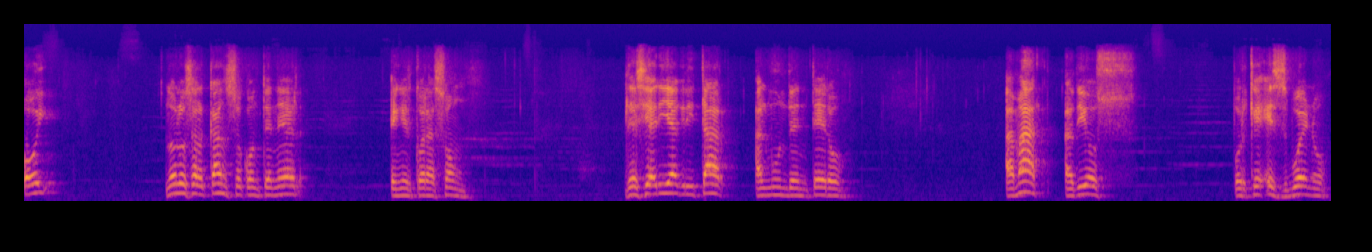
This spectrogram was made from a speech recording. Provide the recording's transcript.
Hoy no los alcanzo a contener en el corazón. Desearía gritar al mundo entero, amad a Dios, porque es bueno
